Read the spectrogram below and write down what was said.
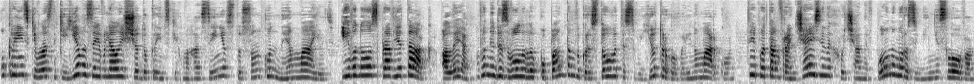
українські власники Єва заявляли, що до кримських магазинів стосунку не мають. І воно справді так, але вони дозволили окупантам використовувати свою торговельну марку. Типу там франчайзінг, хоча не в повному розумінні слова.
